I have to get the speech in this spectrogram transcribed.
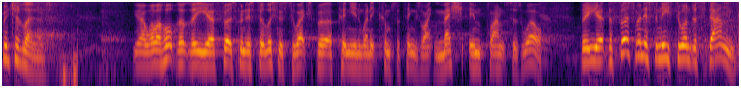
Richard Leonard. Yeah, well, I hope that the uh, First Minister listens to expert opinion when it comes to things like mesh implants as well. Yeah. The, uh, the First Minister needs to understand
